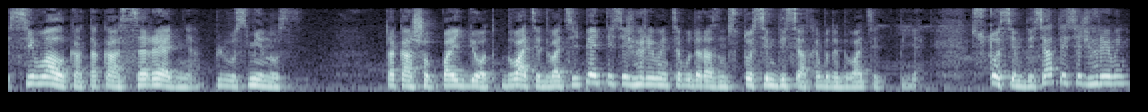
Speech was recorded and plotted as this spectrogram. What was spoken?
Сівалка така середня, плюс-мінус. Така, що пойдет 20-25 тисяч гривень, це буде разом 170, хай буде 25. 170 тисяч гривень.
